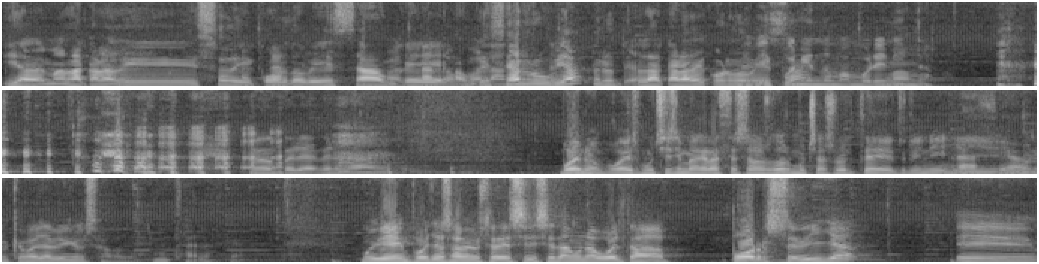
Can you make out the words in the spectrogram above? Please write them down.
y además la cara de eso, de cordobesa, aunque, aunque sea rubia, pero la cara de Me cordobesa... vais poniendo más morenita. vamos. no, pero es verdad, ¿eh? Bueno, pues muchísimas gracias a los dos, mucha suerte, Trini, y, bueno, que vaya bien el sábado. Muchas gracias. Muy bien, pues ya saben ustedes, si se dan una vuelta por Sevilla, eh,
